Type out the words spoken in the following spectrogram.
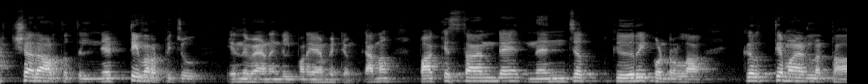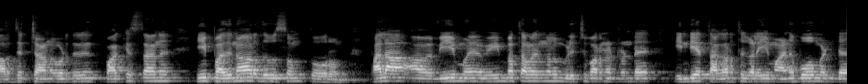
അക്ഷരാർത്ഥത്തിൽ ഞെട്ടിവറപ്പിച്ചു. എന്ന് വേണമെങ്കിൽ പറയാൻ പറ്റും. കാരണം പാകിസ്ഥാന്റെ നെഞ്ച കീറിക്കൊണ്ടുള്ള കൃത്യമായിട്ടുള്ള ടാർജറ്റാണ് കൊടുത്തത് പാകിസ്ഥാന് ഈ പതിനാറ് ദിവസം തോറും പല വീമ വീമ്പത്തളങ്ങളും വിളിച്ചു പറഞ്ഞിട്ടുണ്ട്. ഇന്ത്യയെ തകർത്ത് കളയും അനുഭവമുണ്ട്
